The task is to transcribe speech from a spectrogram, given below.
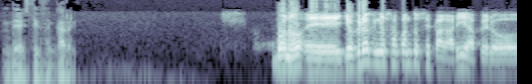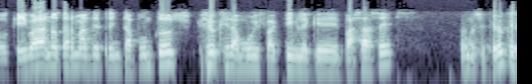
de Stephen Curry. Bueno, eh, yo creo que no sé a cuánto se pagaría, pero que iba a anotar más de 30 puntos, creo que era muy factible que pasase. Bueno, creo que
